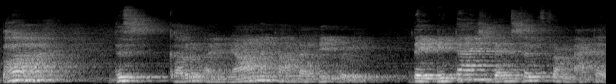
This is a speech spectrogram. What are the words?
But this Karuna Jnana Kanda people, they detach themselves from matter.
